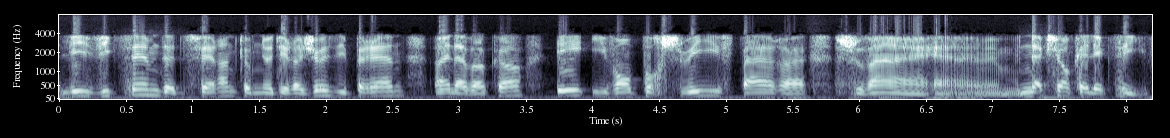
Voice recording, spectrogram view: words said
les victimes de différentes communautés religieuses, ils prennent un avocat et ils vont poursuivre par euh, souvent euh, une action collective.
